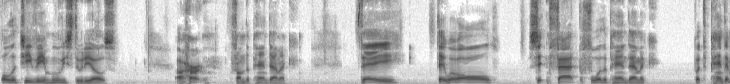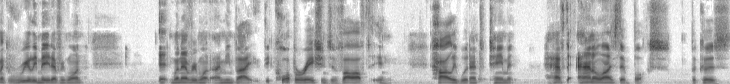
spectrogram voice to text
All the TV and movie studios are hurting from the pandemic. They they were all sitting fat before the pandemic, but the pandemic really made everyone it, when everyone I mean by the corporations involved in Hollywood entertainment have to analyze their books because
